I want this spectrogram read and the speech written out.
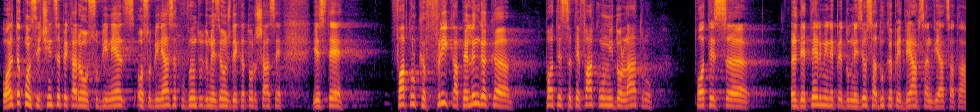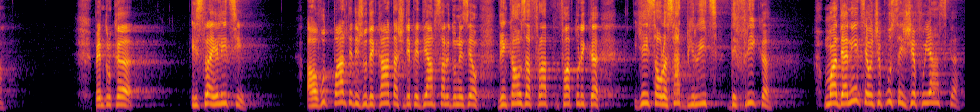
o altă consecință pe care o, subliniez, o sublinează cuvântul Dumnezeu în judecător 6 este faptul că frica, pe lângă că poate să te facă un idolatru, poate să îl determine pe Dumnezeu să aducă pe deapsa în viața ta. Pentru că israeliții au avut parte de judecata și de pedeapsa lui Dumnezeu din cauza faptului că ei s-au lăsat biruiți de frică. Madeaniții au început să-i jefuiască.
